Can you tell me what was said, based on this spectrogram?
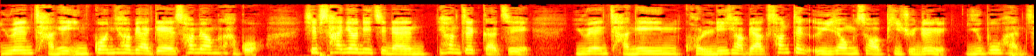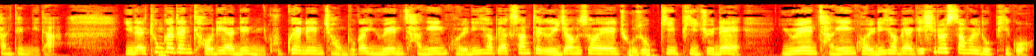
유엔 장애 인권 협약에 서명하고 14년이 지난 현재까지 유엔 장애인 권리협약 선택 의정서 비준을 유보한 상태입니다. 이날 통과된 결의안은 국회는 정부가 유엔 장애인 권리협약 선택 의정서의 조속히 비준에 유엔 장애인 권리 협약의 실효성을 높이고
